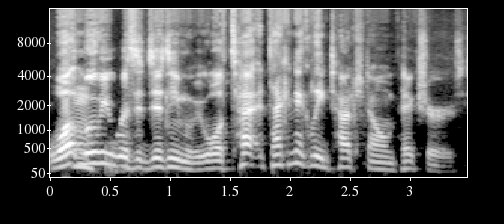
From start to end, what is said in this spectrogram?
What Mm. movie was a Disney movie? Well, te- technically Touchstone Pictures,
